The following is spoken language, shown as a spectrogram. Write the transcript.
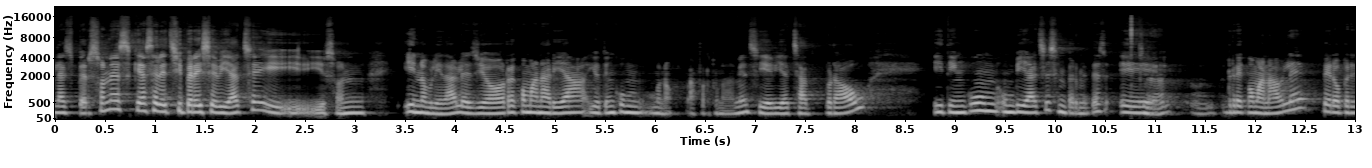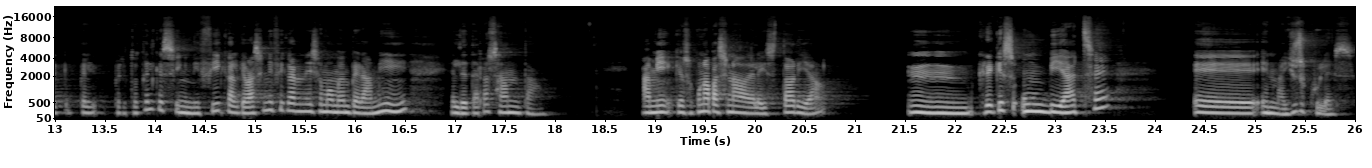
les persones que has elegit per a aquest viatge i, i, i són inoblidables. Jo recomanaria, jo tinc un, bueno, afortunadament sí he viatjat prou i tinc un, un viatge, si em permetes, eh, Clar. recomanable, però per, per, per tot el que significa, el que va significar en aquest moment per a mi, el de Terra Santa. A mi, que sóc una apassionada de la història, mm, crec que és un viatge eh, en mayúscules.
